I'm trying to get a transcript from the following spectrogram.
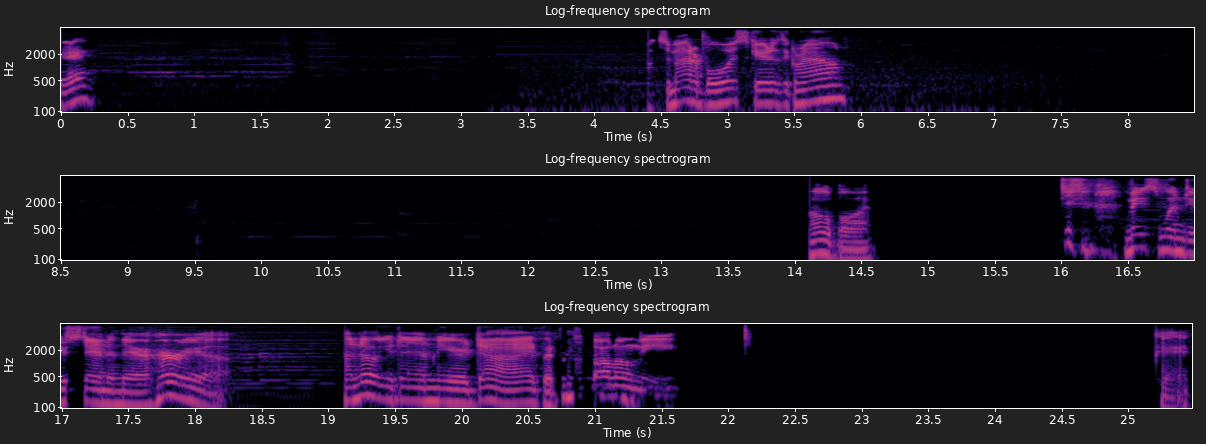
Okay. What's the matter, boys? Scared of the ground? Oh boy. Mace Windu standing there. Hurry up. I know you damn near died, but follow me. Okay.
